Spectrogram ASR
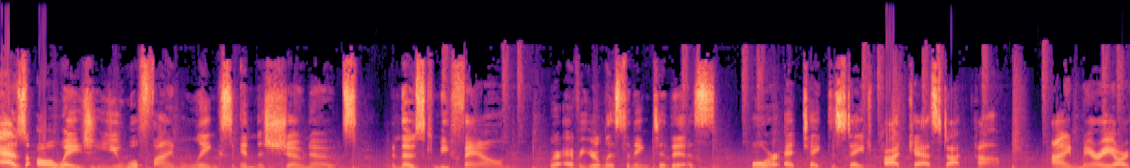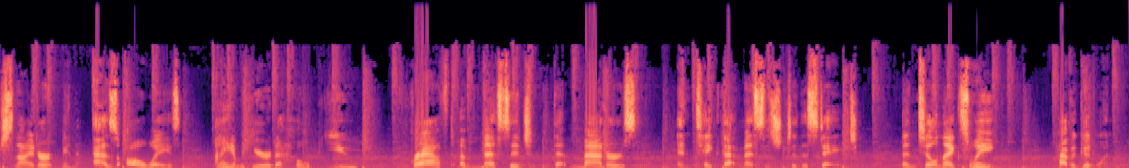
As always, you will find links in the show notes, and those can be found wherever you're listening to this or at takethestagepodcast.com. I'm Mary R. Snyder, and as always, I am here to help you craft a message that matters and take that message to the stage. Until next week, have a good one.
